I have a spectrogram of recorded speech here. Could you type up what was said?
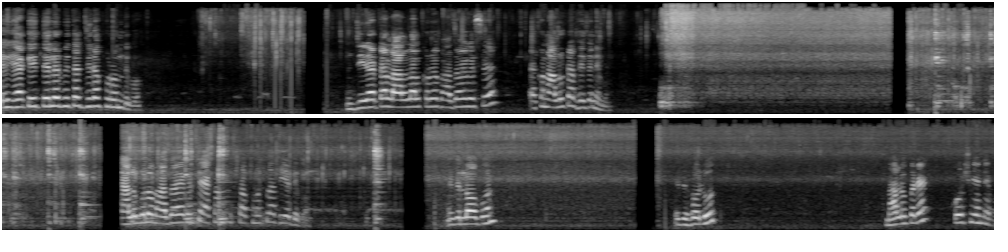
এই একই তেলের ভিতর জিরা ফোড়ন দেব। জিরাটা লাল লাল করে ভাজা হয়ে গেছে। এখন আলুটা ভেজে নেব। আলুগুলো ভাজা হয়ে গেছে, এখন সব মশলা দিয়ে দেব। এই যে লবণ, এই যে হলুদ, ভালো করে কষিয়ে নেব।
